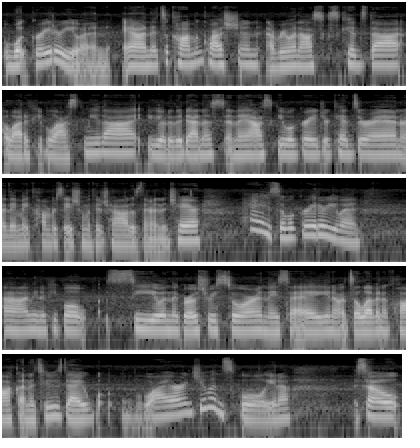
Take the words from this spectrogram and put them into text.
what grade are you in? And it's a common question. Everyone asks kids that. A lot of people ask me that. You go to the dentist and they ask you what grade your kids are in, or they make conversation with your child as they're in the chair. Hey, so what grade are you in? Uh, I mean, if people see you in the grocery store and they say, you know, it's 11 o'clock on a Tuesday, why aren't you in school? You know? So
